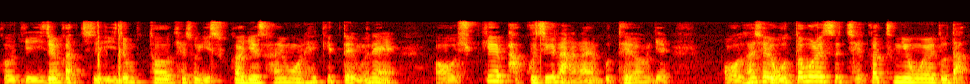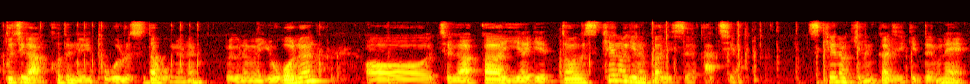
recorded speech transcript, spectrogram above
거기 이전같이 이전부터 계속 익숙하게 사용을 했기 때문에 어, 쉽게 바꾸지는 않아요. 못해요. 이게 어, 사실 OWS Z 같은 경우에도 나쁘지가 않거든요. 이 도구를 쓰다 보면은. 왜 그러면 요거는 어, 제가 아까 이야기했던 스캐너 기능까지 있어요. 같이요. 스캐너 기능까지 있기 때문에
